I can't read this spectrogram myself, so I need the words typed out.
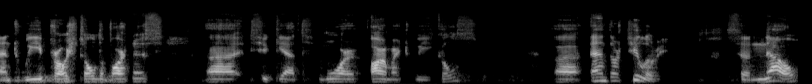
And we approached all the partners to get more armored vehicles uh, and artillery. So now,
